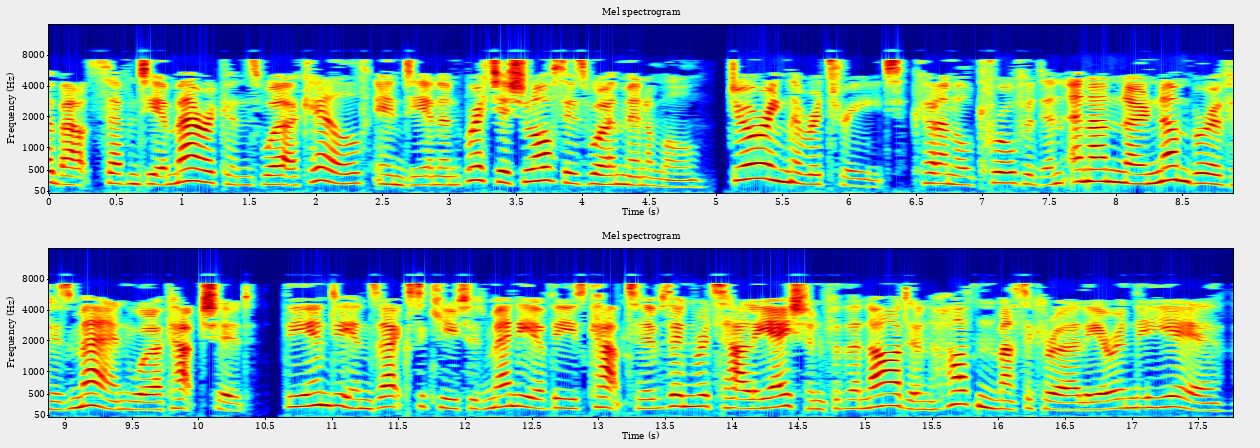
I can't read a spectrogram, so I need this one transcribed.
About 70 Americans were killed, Indian and British losses were minimal. During the retreat, Colonel Crawford and an unknown number of his men were captured. The Indians executed many of these captives in retaliation for the Gnadenhutten massacre earlier in the year,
